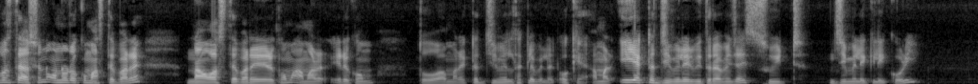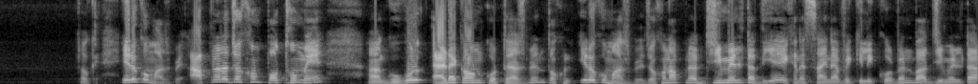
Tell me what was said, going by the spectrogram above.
অবস্থায় আসেন, অন্যরকম আসতে পারে, নাও আসতে পারে এরকম, আমার এরকম। তো আমার একটা জিমেল থাকলে বেলে ওকে আমার এই একটা জিমেলের ভিতরে আমি যাই সুইট জিমেলে ক্লিক করি। ওকে এরকম আসবে। আপনারা যখন প্রথমে গুগল অ্যাড অ্যাকাউন্ট করতে আসবেন, তখন এরকম আসবে। যখন আপনার জিমেলটা দিয়ে এখানে সাইন আপে ক্লিক করবেন বা জিমেলটা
